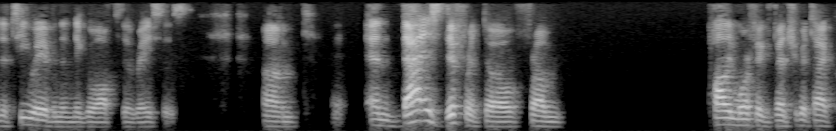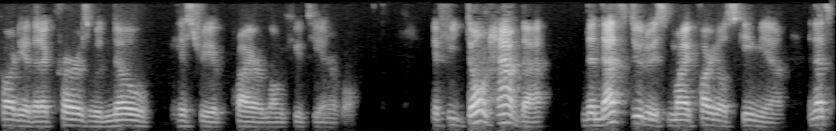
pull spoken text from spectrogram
in the T wave, and then they go off to the races. Um, and that is different though from polymorphic ventricular tachycardia that occurs with no history of prior long QT interval. If you don't have that, then that's due to myocardial ischemia, and that's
